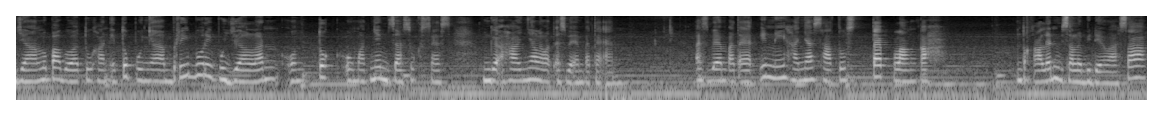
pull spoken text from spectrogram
Jangan lupa bahwa Tuhan itu punya beribu-ribu jalan untuk umatnya bisa sukses. Nggak hanya lewat SBMPTN SBMPTN ini hanya satu step langkah untuk kalian bisa lebih dewasa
